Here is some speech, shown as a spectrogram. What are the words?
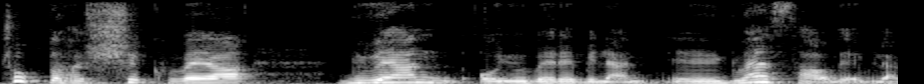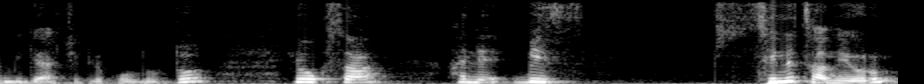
Çok daha şık veya güven oyu verebilen, e, güven sağlayabilen bir gerçeklik olurdu. Yoksa hani biz seni tanıyorum,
